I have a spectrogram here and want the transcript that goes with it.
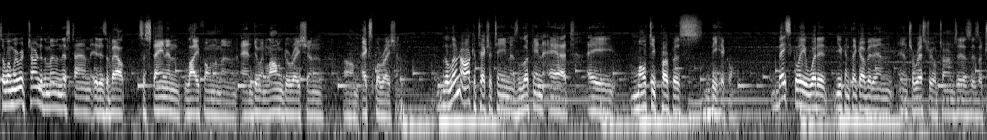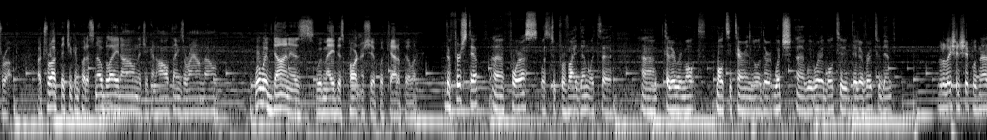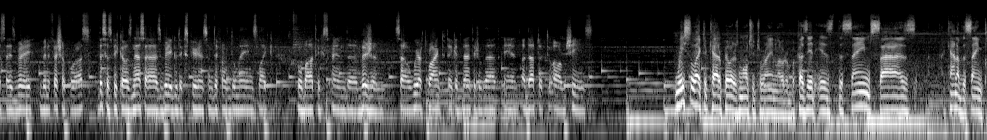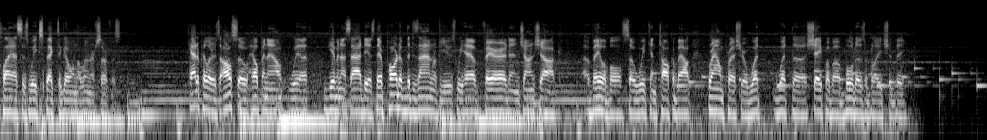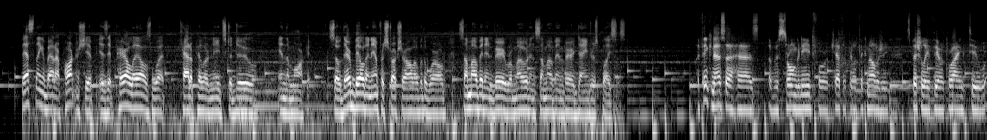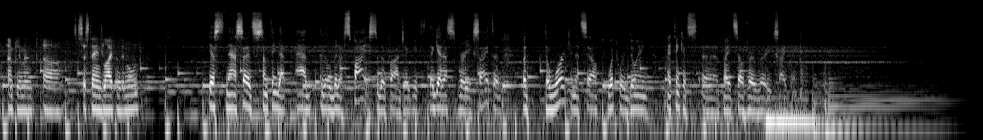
So when we return to the moon this time, it is about sustaining life on the moon and doing long duration um, exploration. The lunar architecture team is looking at a multi-purpose vehicle. Basically, what it you can think of it in, in terrestrial terms is is a truck, a truck that you can put a snow blade on, that you can haul things around on. What we've done is we've made this partnership with Caterpillar. The first step uh, for us was to provide them with a um, tele-remote multi-terrain loader, which uh, we were able to deliver to them. The relationship with NASA is very beneficial for us. This is because NASA has very good experience in different domains like robotics and uh, vision. So we are trying to take advantage of that and adapt it to our machines. We selected Caterpillar's multi-terrain loader because it is the same size, kind of the same class as we expect to go on the lunar surface. Caterpillar is also helping out with giving us ideas. They're part of the design reviews. We have Farad and Jean-Jacques available so we can talk about ground pressure, what, what the shape of a bulldozer blade should be. Best thing about our partnership is it parallels what Caterpillar needs to do in the market. So they're building infrastructure all over the world, some of it in very remote and some of it in very dangerous places. I think NASA has a strong need for Caterpillar technology, especially if they are trying to implement uh, sustained life on the moon. Yes, NASA is something that add a little bit of spice to the project because they get us very excited. But the work in itself, what we're doing, I think it's uh, by itself very, very exciting.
